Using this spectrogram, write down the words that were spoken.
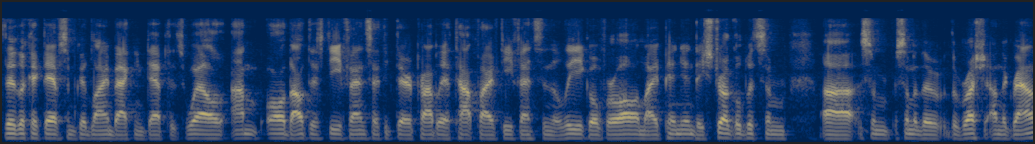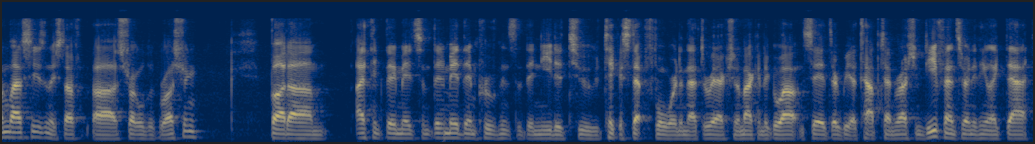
they look like they have some good linebacking depth as well. I'm all about this defense. I think they're probably a top five defense in the league overall, in my opinion. They struggled with some uh, some some of the the rush on the ground last season. They stuff, uh, struggled with rushing, but um, I think they made some they made the improvements that they needed to take a step forward in that direction. I'm not going to go out and say that they'll be a top 10 rushing defense or anything like that,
